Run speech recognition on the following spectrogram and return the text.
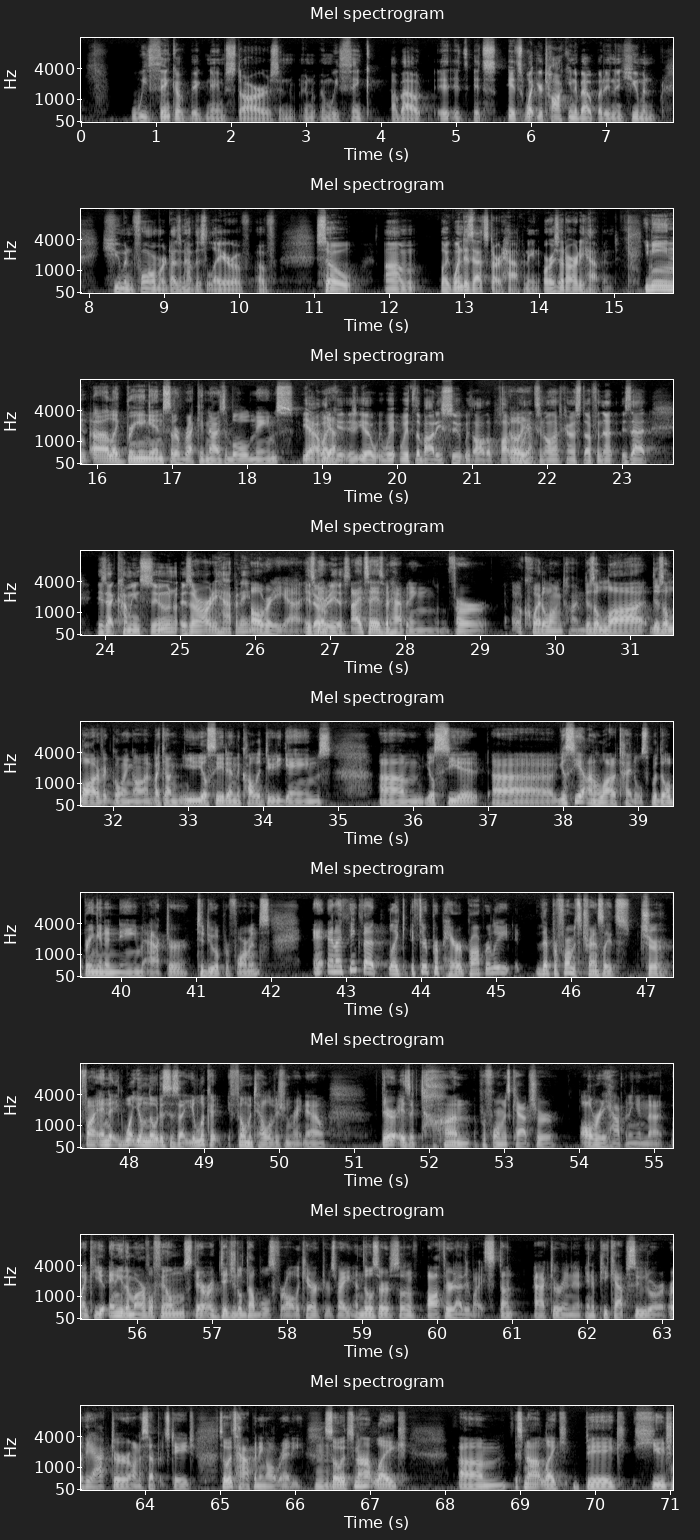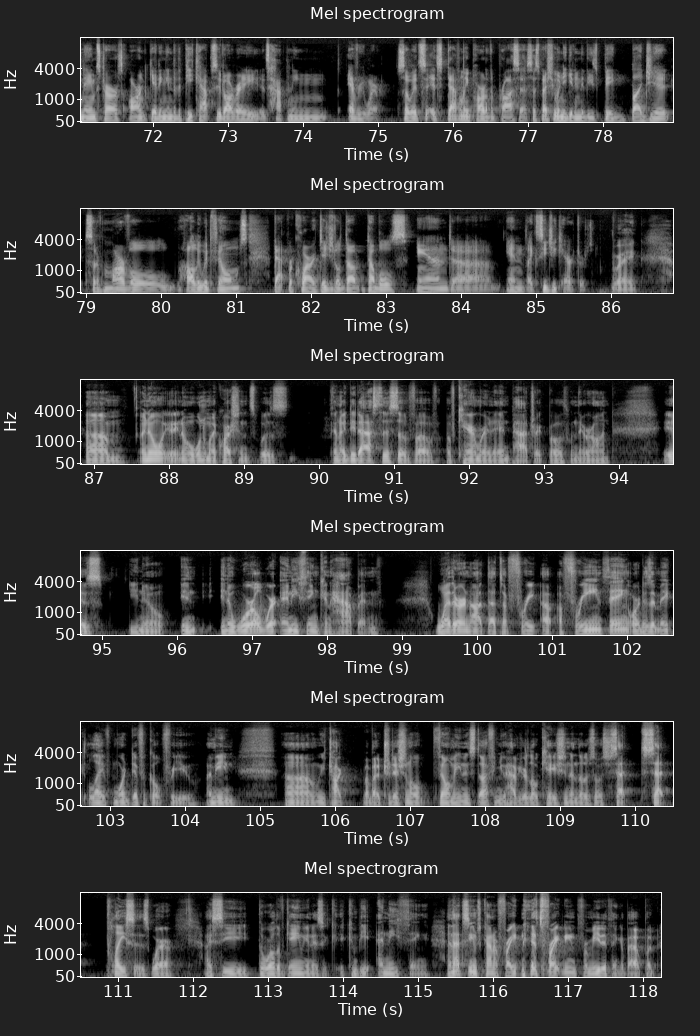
we think of big name stars and, and, and we think about it, it's it's it's what you're talking about, but in a human human form, or it doesn't have this layer of of so um, like when does that start happening, or has it already happened? You mean uh, like bringing in sort of recognizable names? Yeah, like yeah. It, you know, with, with the bodysuit, with all the plot oh, points yeah. and all that kind of stuff, and that is that is that coming soon? Is it already happening? Already, yeah. It's it been, already is. I'd say it's been happening for quite a long time. There's a lot. There's a lot of it going on. Like on, you'll see it in the Call of Duty games. Um, you'll see it. Uh, you'll see it on a lot of titles where they'll bring in a name actor to do a performance, and, and I think that like if they're prepared properly, the performance translates sure fine. And what you'll notice is that you look at film and television right now, there is a ton of performance capture already happening in that. Like any of the Marvel films, there are digital doubles for all the characters, right? And those are sort of authored either by a stunt actor in a, in a PCAP suit or, or the actor on a separate stage. So it's happening already. Hmm. So it's not like um, it's not like big, huge name stars aren't getting into the PCAP suit already. It's happening everywhere. So it's it's definitely part of the process, especially when you get into these big budget sort of Marvel Hollywood films that require digital doubles and uh, and like CG characters. Right. Um, I know. You know, one of my questions was, and I did ask this of, of of Cameron and Patrick both when they were on, is you know in in a world where anything can happen, whether or not that's a free a, a freeing thing or does it make life more difficult for you? I mean um, we talked about traditional filming and stuff, and you have your location and those, those set set places where I see the world of gaming is it, it can be anything, and that seems kind of frightening. it's frightening for me to think about, but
